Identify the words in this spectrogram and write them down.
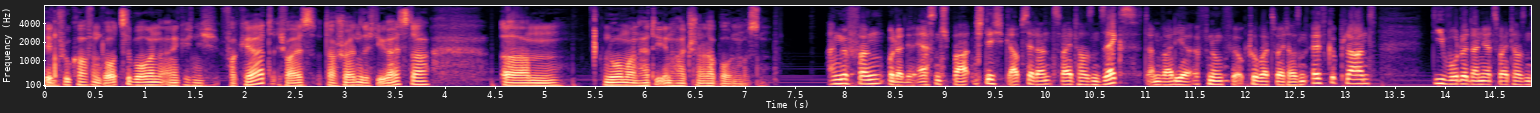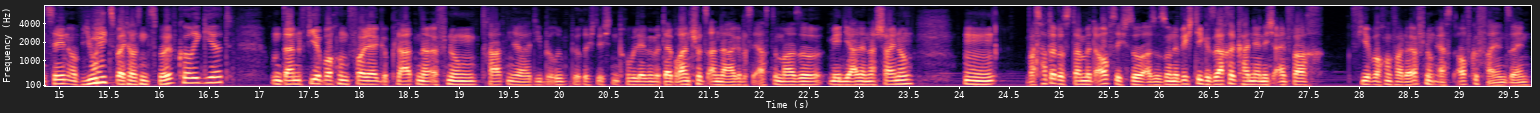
den Flughafen dort zu bauen, eigentlich nicht verkehrt. Ich weiß, da scheiden sich die Geister. Ähm, nur man hätte ihn halt schneller bauen müssen. Angefangen, oder den ersten Spatenstich gab es ja dann 2006, dann war die Eröffnung für Oktober 2011 geplant. Die wurde dann ja 2010 auf Juni 2012 korrigiert und dann vier Wochen vor der geplanten Eröffnung traten ja die berühmt-berüchtigten Probleme mit der Brandschutzanlage das erste Mal so medial in Erscheinung. Hm, Was hatte das damit auf sich so? Also so eine wichtige Sache kann ja nicht einfach vier Wochen vor der Eröffnung erst aufgefallen sein.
